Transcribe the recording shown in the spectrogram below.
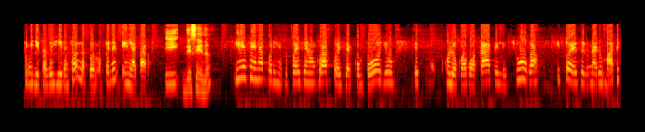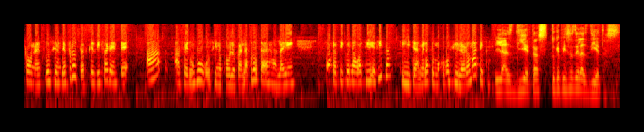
semillitas de girasol, la podemos tener en la tarde. ¿Y de cena? Y de cena, por ejemplo, puede ser un wrap, puede ser con pollo, coloco aguacate, lechuga y puede ser una aromática o una infusión de frutas, que es diferente a hacer un jugo, sino colocar la fruta, dejarla ahí un ratico en agua tibiecita y ya me la tomo como estilo aromática. Las dietas, ¿tú qué piensas de las dietas?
